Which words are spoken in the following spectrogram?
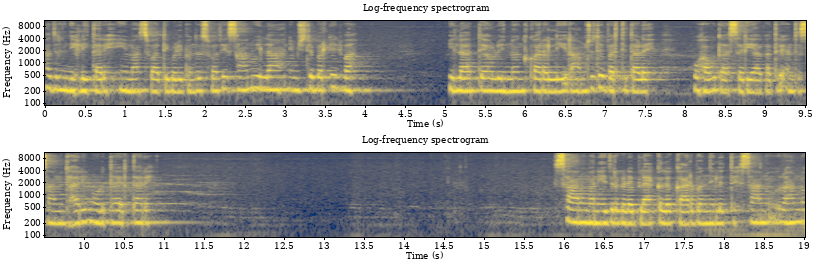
ಅದರಿಂದ ಇಳಿತಾರೆ. ಹೇಮ, ಸ್ವಾತಿ ಬಳಿ ಬಂದು, ಸ್ವಾತಿ, ಸಾನು ಇಲ್ಲ ನಿಮ್ಮ ಜೊತೆ ಬರಲಿಲ್ವಾ? ಇಲ್ಲ ಅತ್ತೆ, ಅವಳು ಇನ್ನೊಂದು ಕಾರಲ್ಲಿ ರಾಮ್ ಜೊತೆ ಬರ್ತಿದ್ದಾಳೆ. ಓ ಹೌದಾ, ಸರಿ ಹಾಗಾದರೆ ಅಂತ ಸಾನು ದಾರಿ ನೋಡ್ತಾ ಇರ್ತಾರೆ. ಸಾನು ಮನೆ ಎದುರುಗಡೆ ಬ್ಲ್ಯಾಕ್ ಕಲರ್ ಕಾರ್ ಬಂದು ನಿಲ್ಲುತ್ತೆ ಸಾನು ರಾಮ್ನ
